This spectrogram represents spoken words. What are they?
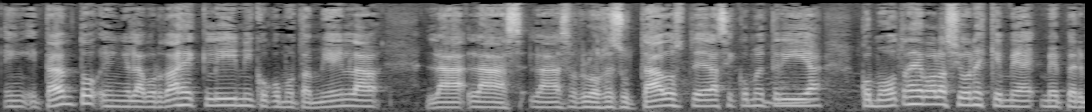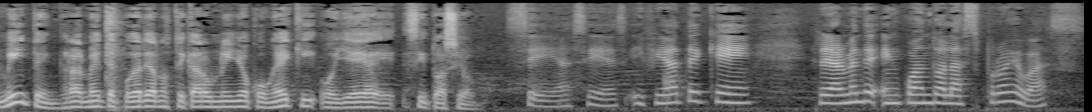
en, tanto en el abordaje clínico como también la, las, los resultados de la psicometría, como otras evaluaciones que me, me permiten realmente poder diagnosticar a un niño con X o Y situación. Sí, así es. Y fíjate que realmente en cuanto a las pruebas,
